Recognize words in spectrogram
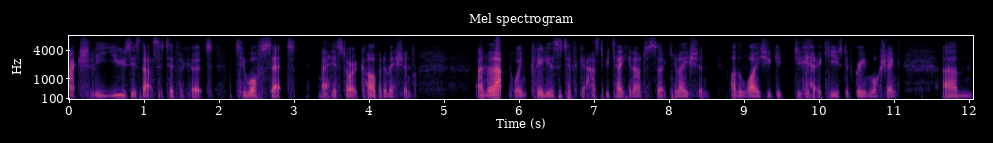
actually uses that certificate to offset a historic carbon emission. And at that point, clearly the certificate has to be taken out of circulation. Otherwise, you do get accused of greenwashing. Um,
